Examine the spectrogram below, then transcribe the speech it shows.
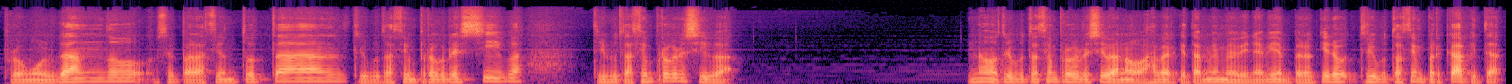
promulgando separación total, tributación progresiva. Tributación progresiva. No, tributación progresiva no. A ver, que también me viene bien, pero quiero tributación per cápita.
